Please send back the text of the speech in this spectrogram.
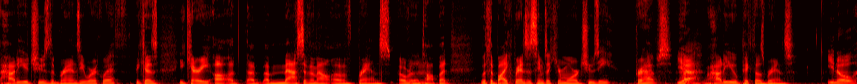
how do you choose the brands you work with? Because you carry a, a, a- a massive amount of brands over Mm-hmm. the top, but with the bike brands, it seems like you're more choosy, perhaps. Yeah. How, how do you pick those brands? You know,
